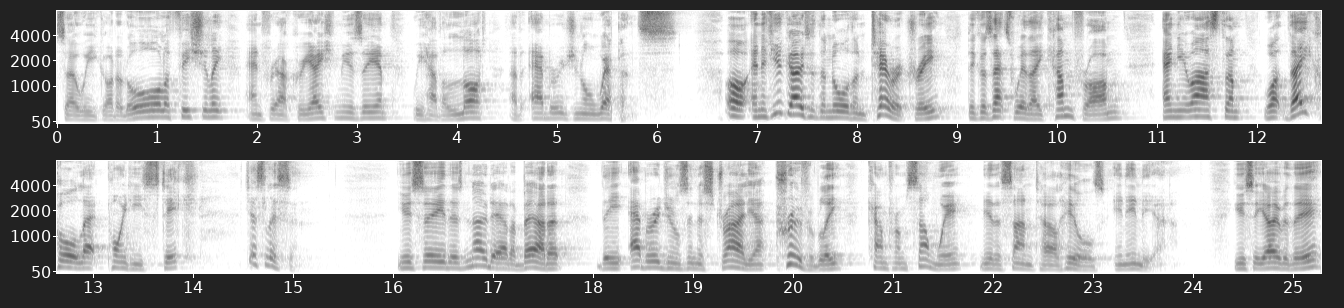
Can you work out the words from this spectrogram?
So we got it all officially, and for our Creation Museum, we have a lot of Aboriginal weapons. Oh, and if you go to the Northern Territory, because that's where they come from, and you ask them what they call that pointy stick, just listen. You see, there's no doubt about it, the Aboriginals in Australia provably come from somewhere near the Santal Hills in India. You see, over there,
